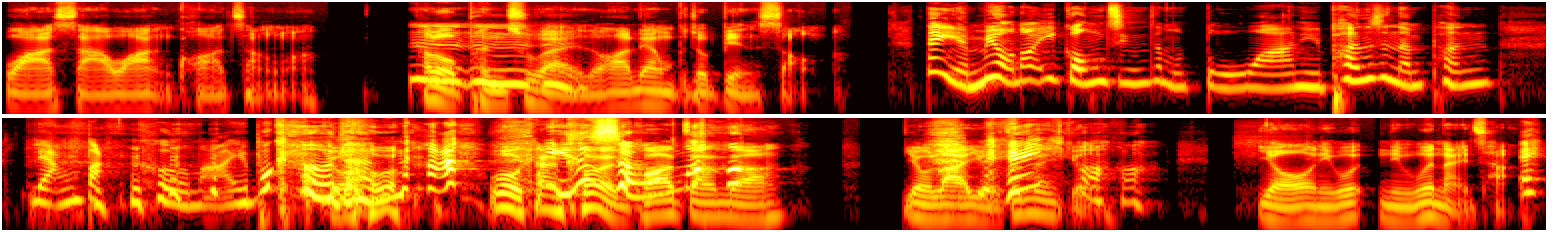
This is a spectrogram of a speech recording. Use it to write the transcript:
挖沙挖很夸张吗？它如果喷出来的话，量不就变少吗？但也没有到一公斤这么多啊！你喷是能喷两百克吗？也不可能啊！我有看过很夸张的啊，有啦有真的有有。你问你问奶茶？哎，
